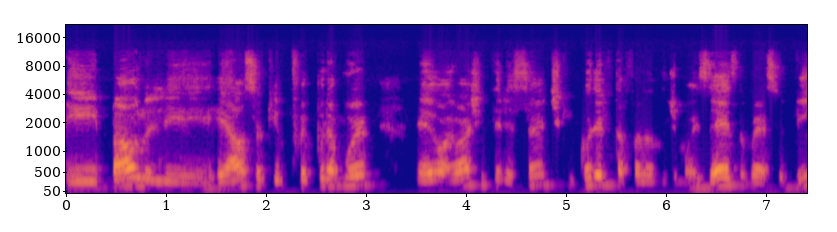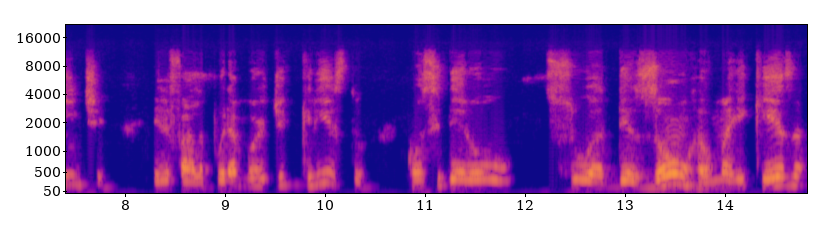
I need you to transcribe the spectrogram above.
E Paulo, ele realça que foi por amor. É, eu, eu acho interessante que quando ele está falando de Moisés, no verso 20, ele fala: por amor de Cristo, considerou sua desonra uma riqueza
